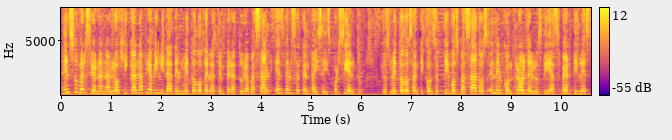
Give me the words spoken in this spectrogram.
En su versión analógica, la fiabilidad del método de la temperatura basal es del 76%. Los métodos anticonceptivos basados en el control de los días fértiles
